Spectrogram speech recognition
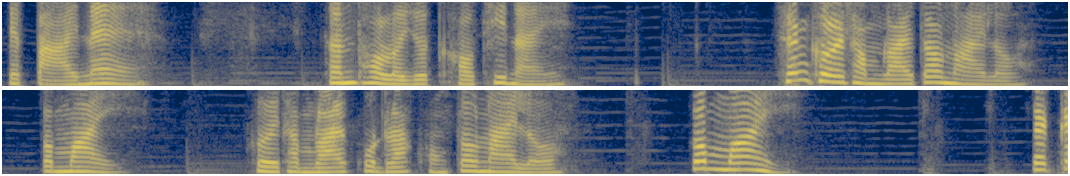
แกตายแน่ ฉันทรยศเขาที่ไหน ฉันเคยทำร้ายเจ้านายเหรอ ก็ไม่ เคยทำร้ายคนรักของเจ้านายเหรอ ก็ไม่ แต่แก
